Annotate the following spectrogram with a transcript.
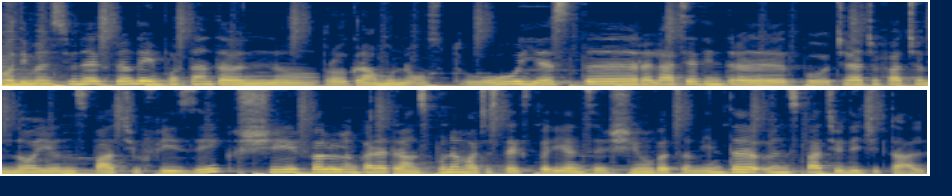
O dimensiune extrem de importantă în uh, programul nostru este relația dintre uh, ceea ce facem noi în spațiu fizic și felul în care transpunem aceste experiențe și învățăminte în spațiu digital.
